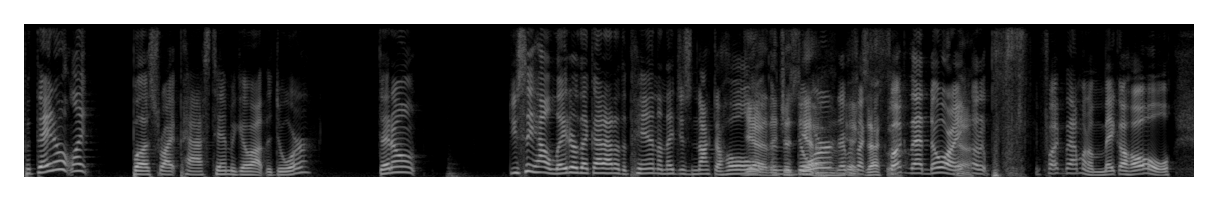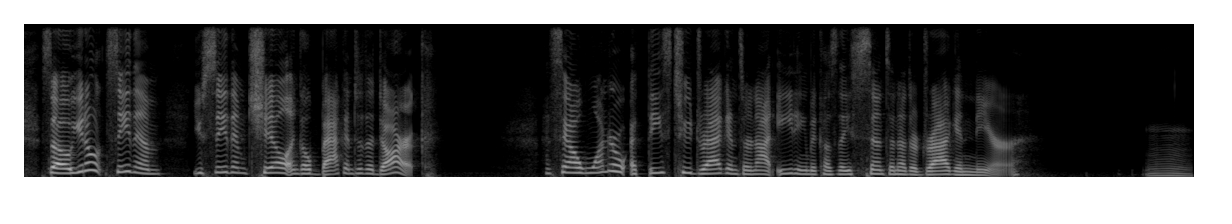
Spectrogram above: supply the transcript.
But they don't like bust right past him and go out the door. They don't. You see how later they got out of the pen and they just knocked a hole Yeah, in they the just- yeah, door? they yeah, was like, exactly. "Fuck that door! I ain't gonna fuck that. I'm gonna make a hole." So you don't see them. You see them chill and go back into the dark. And see, I wonder if these two dragons are not eating because they sense another dragon near. Mm.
